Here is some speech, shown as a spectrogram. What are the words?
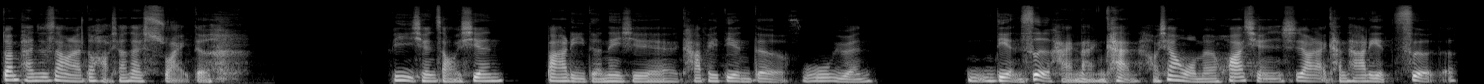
端盘子上来都好像在甩的，比以前早先巴黎的那些咖啡店的服务员脸色还难看，好像我们花钱是要来看他脸色的。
